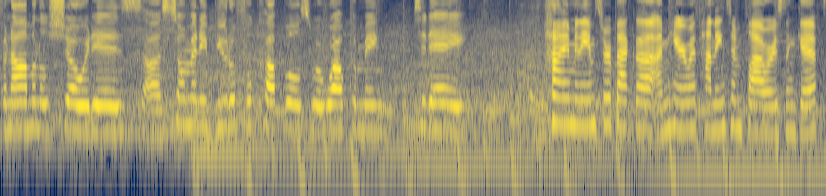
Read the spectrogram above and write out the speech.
Phenomenal show it is. Uh, so many beautiful couples we're welcoming today. Hi, my name's Rebecca. I'm here with Huntington Flowers and Gifts.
